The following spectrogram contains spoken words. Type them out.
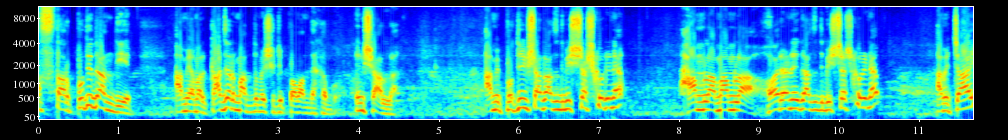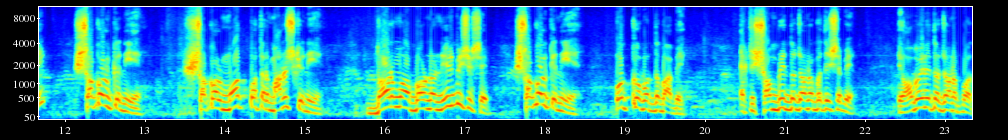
আস্থার প্রতিদান দিয়ে আমি আমার কাজের মাধ্যমে সেটি প্রমাণ দেখাবো, ইনশাআল্লাহ। আমি প্রতিহিংসার রাজনীতি বিশ্বাস করি না, হামলা, মামলা, হয়রানির রাজনীতি বিশ্বাস করি না। আমি চাই সকলকে নিয়ে, সকল মত পথের মানুষকে নিয়ে, ধর্ম, বর্ণ নির্বিশেষে সকলকে নিয়ে ঐক্যবদ্ধভাবে একটি সমৃদ্ধ জনপদ হিসেবে এই অবহেলিত জনপদ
